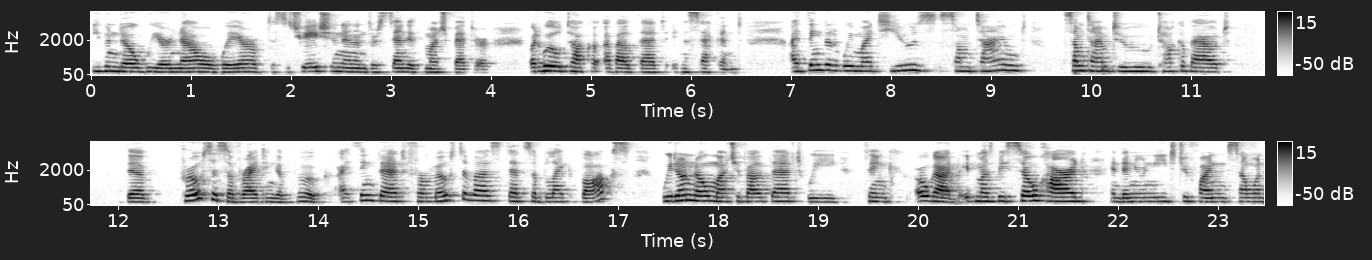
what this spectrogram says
even though we are now aware of the situation and understand it much better? But we will talk about that in a second. I think that we might use some time, some time to talk about the process of writing a book. I think that for most of us, that's a black box. We don't know much about that. We think, oh God, it must be so hard. And then you need to find someone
